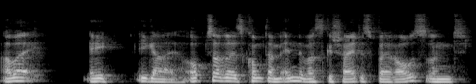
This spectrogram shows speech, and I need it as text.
Aber ey, egal. Hauptsache, es kommt am Ende was Gescheites bei raus und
